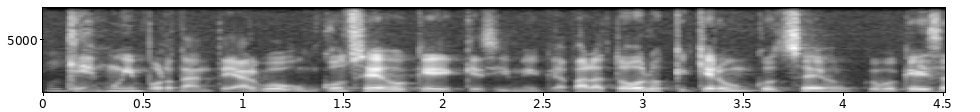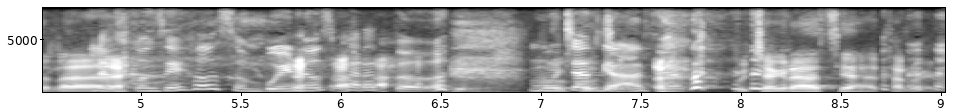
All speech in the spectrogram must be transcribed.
Sí. que es muy importante. Algo, un consejo que, que si me, para todos los que quieren un consejo, ¿cómo que dice la...? Los consejos son buenos para todos. Muchas gracias. Muchas gracias, hasta luego.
